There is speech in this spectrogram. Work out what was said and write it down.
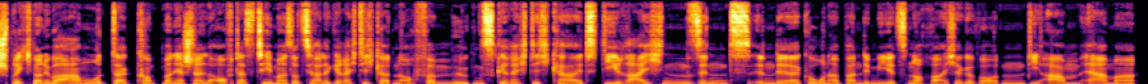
Spricht man über Armut, da kommt man ja schnell auf das Thema soziale Gerechtigkeit und auch Vermögensgerechtigkeit. Die Reichen sind in der Corona-Pandemie jetzt noch reicher geworden, die Armen ärmer.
